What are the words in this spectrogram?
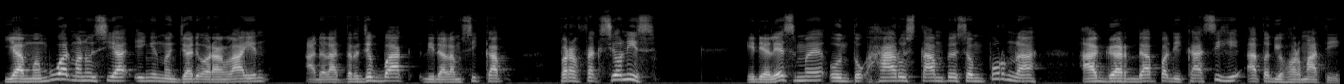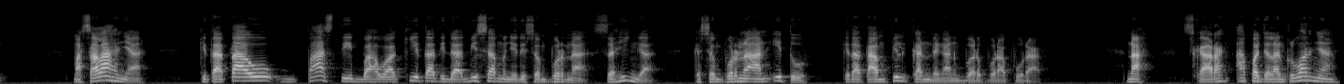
yang membuat manusia ingin menjadi orang lain adalah terjebak di dalam sikap perfeksionis. Idealisme untuk harus tampil sempurna agar dapat dikasihi atau dihormati. Masalahnya, kita tahu pasti bahwa kita tidak bisa menjadi sempurna, sehingga kesempurnaan itu kita tampilkan dengan berpura-pura. Nah, sekarang apa jalan keluarnya?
